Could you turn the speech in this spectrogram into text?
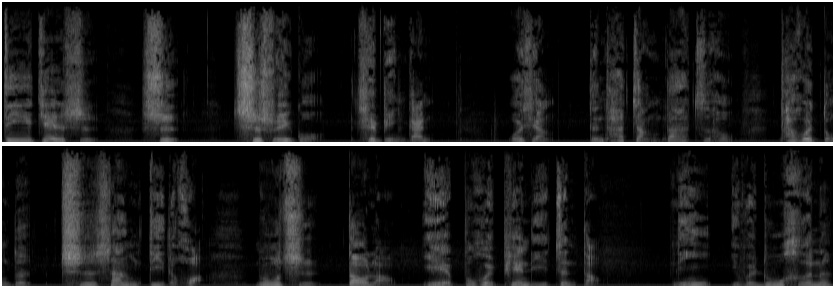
第一件事是。吃水果，吃饼干。我想等他长大之后，他会懂得吃上帝的话，如此到老也不会偏离正道。你以为如何呢？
